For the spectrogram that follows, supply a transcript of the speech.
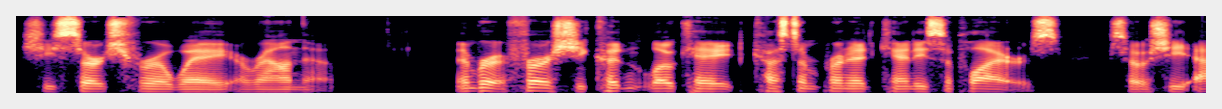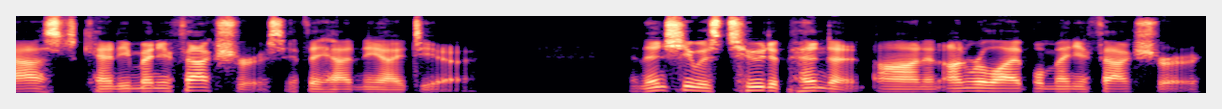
she searched for a way around them. Remember, at first, she couldn't locate custom printed candy suppliers, so she asked candy manufacturers if they had any idea. And then she was too dependent on an unreliable manufacturer,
